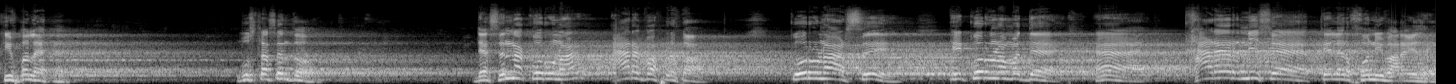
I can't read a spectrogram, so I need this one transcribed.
কি বলে? বুঝতেছেন তো? দেখছেন না করোনা আরে বাপরে বাপ করোনা আসছে। এই করোনার মধ্যে হ্যাঁ খাড়ের নিচে তেলের খনি বাড়াই যায়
